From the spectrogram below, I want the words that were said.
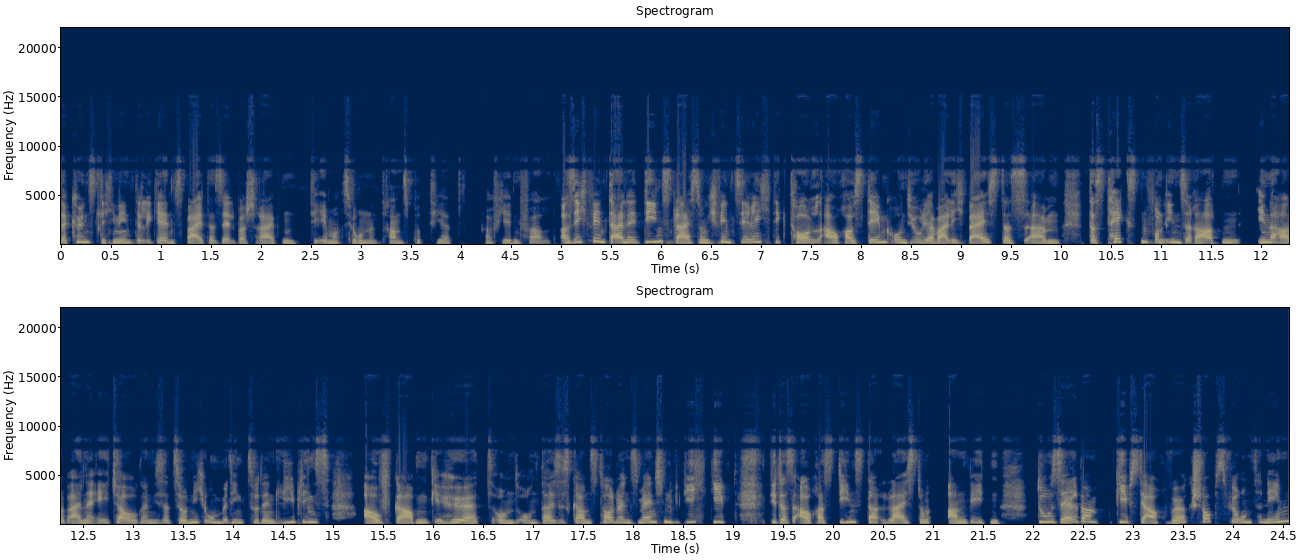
der künstlichen Intelligenz weiter selber schreibt und die Emotionen transportiert auf jeden Fall. Also ich finde deine Dienstleistung, ich finde sie richtig toll, auch aus dem Grund, Julia, weil ich weiß, dass ähm, das Texten von Inseraten innerhalb einer HR-Organisation nicht unbedingt zu den Lieblingsaufgaben gehört. Und, und da ist es ganz toll, wenn es Menschen wie dich gibt, die das auch als Dienstleistung anbieten. Du selber gibst ja auch Workshops für Unternehmen,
